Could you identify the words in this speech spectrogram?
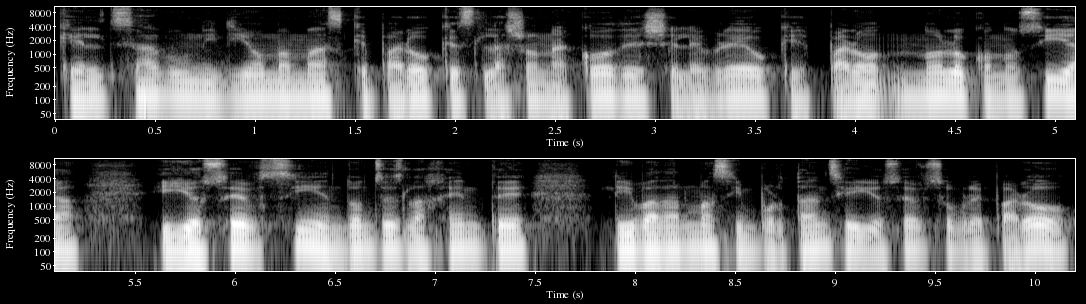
que él sabe un idioma más que Paró, que es la Shona Kodesh, el hebreo, que Paró no lo conocía y Yosef sí, entonces la gente le iba a dar más importancia a Yosef sobre Paró.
